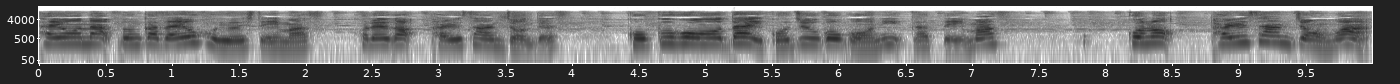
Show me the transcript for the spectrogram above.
多様な文化財を保有しています。これがパリサンジョンです。国宝第55号になっています。このパリサンジョンは、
